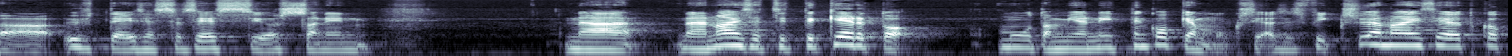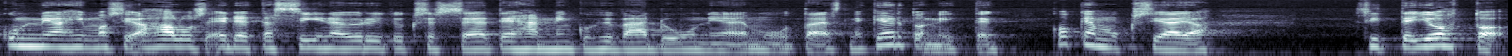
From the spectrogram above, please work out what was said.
äh, yhteisessä sessiossa, niin nämä, nämä naiset sitten kertoi muutamia niiden kokemuksia, siis fiksuja naisia, jotka kunnianhimoisia halus edetä siinä yrityksessä ja tehdä niin kuin hyvää duunia ja muuta. Ja sitten ne kertoi niiden kokemuksia ja sitten johto,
